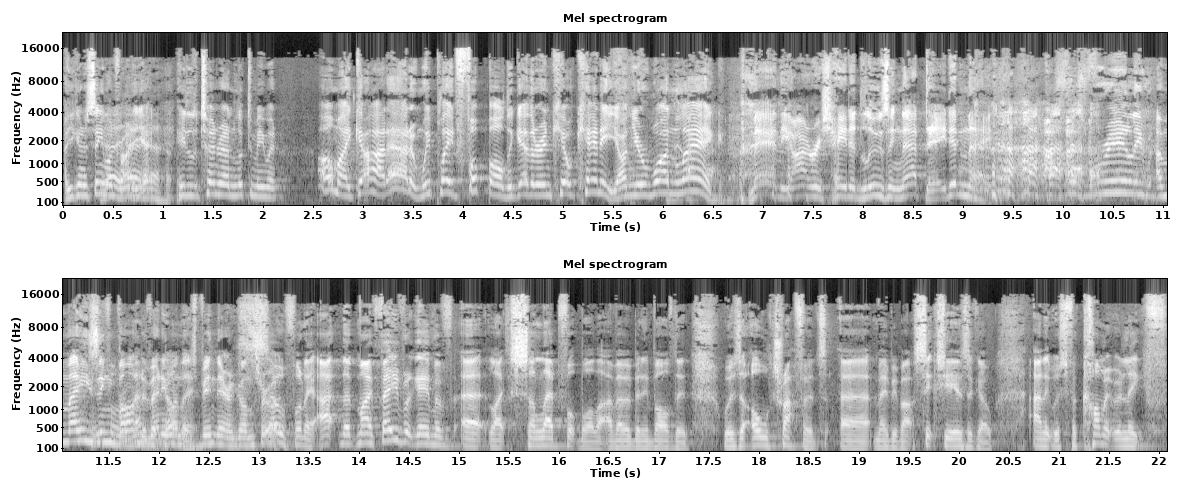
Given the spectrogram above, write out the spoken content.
Are you going to see him on Yeah, Friday? yeah, yeah. He l- turned around and looked at me and went, Oh my God, Adam, we played football together in Kilkenny on your one leg. Man, the Irish hated losing that day, didn't they? It's this really amazing People bond of anyone that's been there and gone through so it. funny. I, the, my favourite game of uh, like celeb football that I've ever been involved in was at Old Trafford, uh, maybe about six years ago, and it was for Comic Relief,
